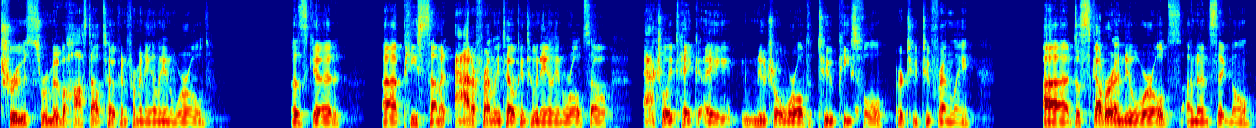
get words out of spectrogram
truce remove a hostile token from an alien world. That's good. Uh peace summit add a friendly token to an alien world. So actually take a neutral world to peaceful or to too friendly. Uh, discover a new world, unknown signal.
